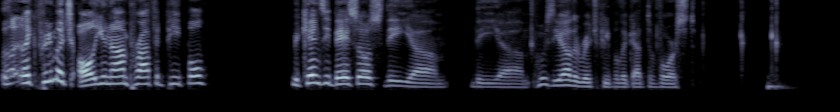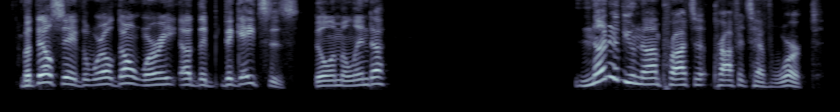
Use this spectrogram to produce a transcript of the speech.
like pretty much all you nonprofit people, Mackenzie Bezos, the um, the um, who's the other rich people that got divorced? But they'll save the world. Don't worry. Uh, the the Gateses, Bill and Melinda. None of you nonprofits have worked.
